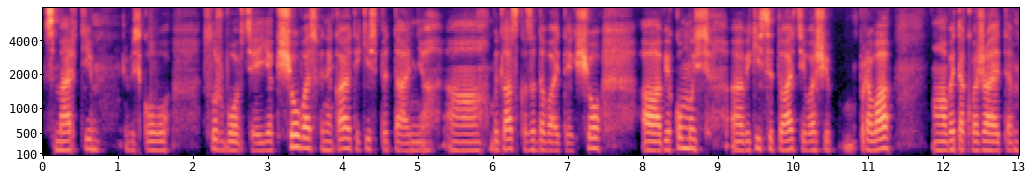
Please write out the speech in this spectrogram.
смерті військовослужбовця. Якщо у вас виникають якісь питання, будь ласка, задавайте. Якщо в якомусь в якійсь ситуації ваші права. Ви так вважаєте,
